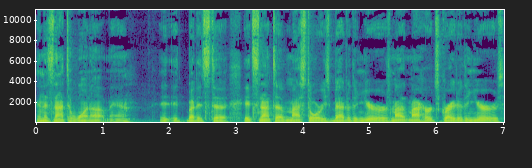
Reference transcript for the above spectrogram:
And it's not to one up, man. It, it, but it's to it's not to my story's better than yours my my hurt's greater than yours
